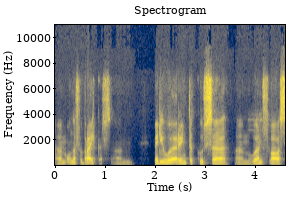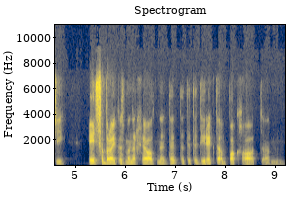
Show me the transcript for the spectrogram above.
um onder verbruikers. Um met die hoë rentekoerse, um hoë inflasie het verbruikers minder geld en ek dink dit het 'n direkte impak gehad um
